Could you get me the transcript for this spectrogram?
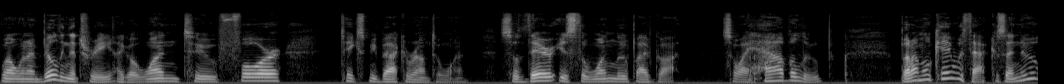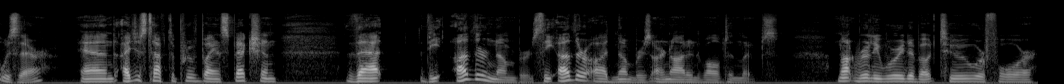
Well, when I'm building the tree, I go one, two, four, takes me back around to one. So there is the one loop I've got. So I have a loop, but I'm okay with that because I knew it was there. And I just have to prove by inspection that the other numbers, the other odd numbers are not involved in loops I'm not really worried about two or four.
